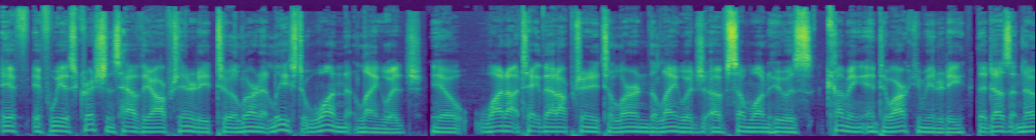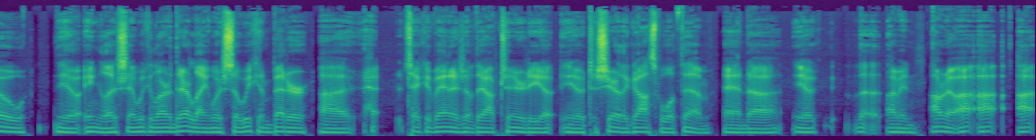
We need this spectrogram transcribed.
if if we as Christians have the opportunity to learn at least one language, you know, why not take that opportunity to learn the language of someone who is coming into our community that doesn't know you know English, and we can learn their language, so we can better uh, take advantage of the opportunity, uh, you know, to share the gospel with them. And uh, you know, the, I mean, I don't know, I, I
